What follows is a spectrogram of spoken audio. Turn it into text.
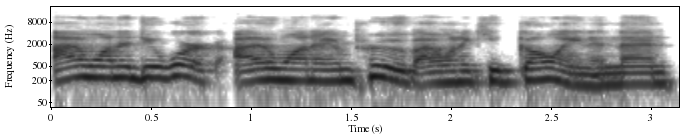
I want to do work. I want to improve. I want to keep going. And then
